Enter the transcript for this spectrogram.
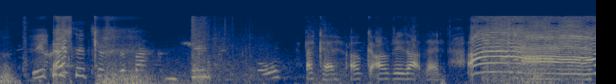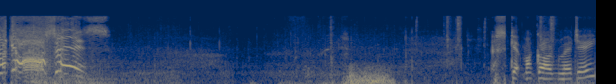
You can sit at the back and shoot people. Okay, I'll, I'll do that then. Ah! Horses! Let's get my gun ready.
